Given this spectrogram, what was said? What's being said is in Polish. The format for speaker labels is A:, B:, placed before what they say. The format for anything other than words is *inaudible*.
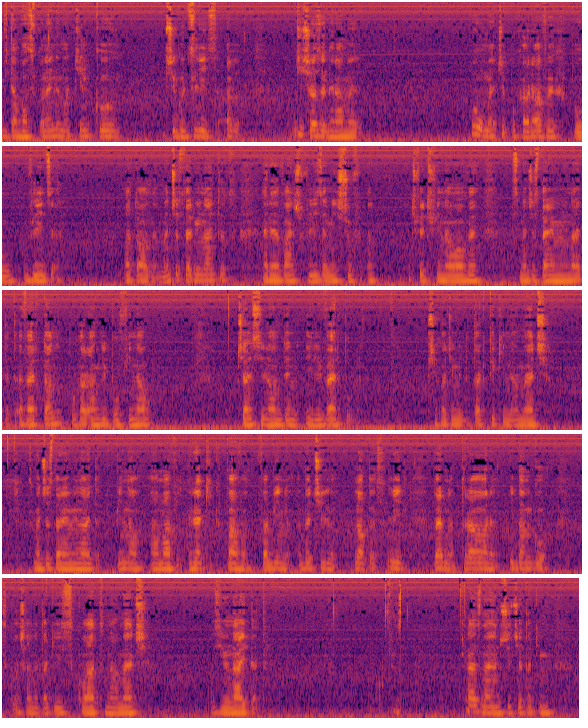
A: Witam Was w kolejnym odcinku Przygód z Leeds. Dziś rozegramy pół meczy pucharowych, pół w lidze. A to one Manchester United, rewanż w Lidze Mistrzów ćwierćfinałowy z Manchesterem United, Everton, Puchar Anglii półfinał, Chelsea, Londyn i Liverpool. Przechodzimy do taktyki na mecz z Manchesterem United. Pino, Amavi, Rekik, Pawon, Fabinho, Ebecillo, Lopez, Lidl, Bernard, Traore i Dongu. Zgłaszamy taki skład na mecz z United. A znając życie, takim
